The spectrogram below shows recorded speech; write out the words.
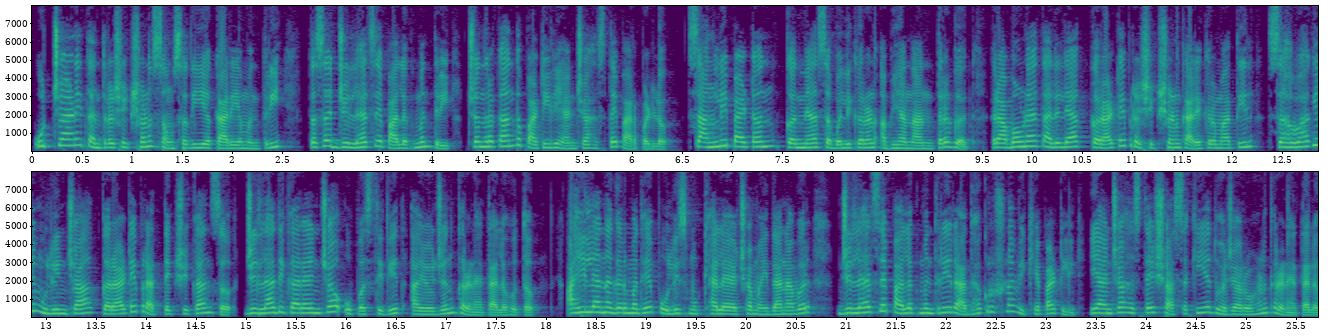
उच्च आणि तंत्रशिक्षण संसदीय कार्यमंत्री तसंच जिल्ह्याचे पालकमंत्री चंद्रकांत पाटील यांच्या हस्ते पार पडलं. सांगली पॅटर्न कन्या सबलीकरण अभियानांतर्गत राबवण्यात आलेल्या कराटे प्रशिक्षण कार्यक्रमातील सहभागी मुलींच्या कराटे प्रात्यक्षिकांचं जिल्हाधिकाऱ्यांच्या उपस्थितीत आयोजन करण्यात आलं होतं. अहिल्यानगरमध्ये पोलीस मुख्यालयाच्या मैदानावर जिल्ह्याचे पालकमंत्री राधाकृष्ण विखे पाटील यांच्या हस्ते शासकीय ध्वजारोहण करण्यात आलं.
